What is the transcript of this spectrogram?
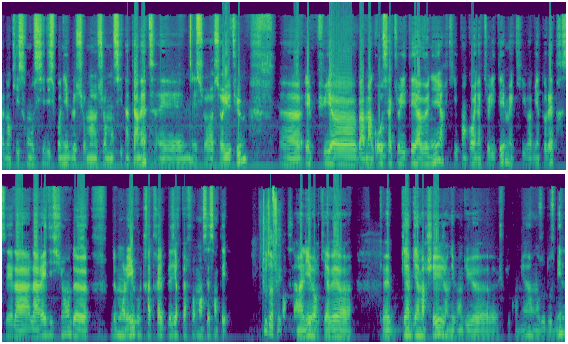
Euh, donc ils seront aussi disponibles sur mon, sur mon site internet et, et sur, sur YouTube. Euh, et puis bah, ma grosse actualité à venir, qui n'est pas encore une actualité, mais qui va bientôt l'être, c'est la, la réédition de, de mon livre Ultra Trail Plaisir, Performance et Santé. Tout à fait. C'est un livre qui avait qui avait bien bien marché. J'en ai vendu, euh, je sais plus combien, 11 ou 12 000.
